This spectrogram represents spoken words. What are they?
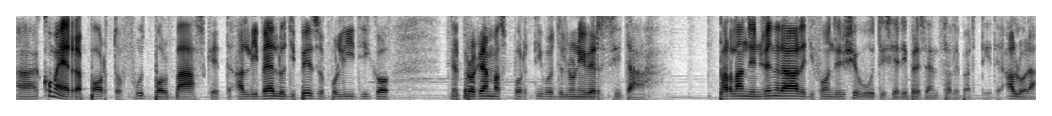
uh, com'è il rapporto football-basket a livello di peso politico nel programma sportivo dell'università? Parlando in generale di fondi ricevuti sia di presenza alle partite. Allora,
